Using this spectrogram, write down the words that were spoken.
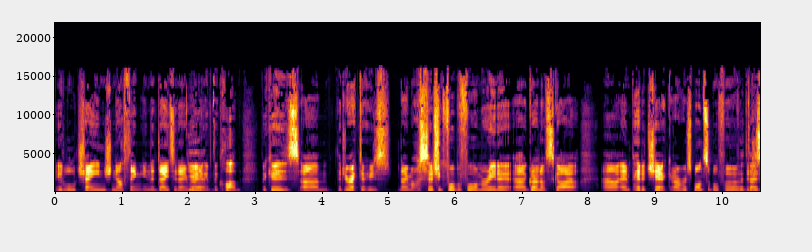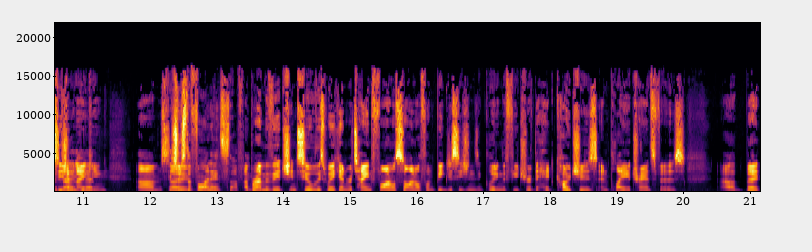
it will change nothing in the day to day Yeah. running of the club because um, the director, whose name I was searching for before, Marina uh, Granovskaya uh, and Petr Cech, are responsible for the day-to-day, decision yeah. making. Um, so It's just the finance stuff. Abramovich, until this weekend, retained final sign off on big decisions, including the future of the head coaches and player transfers. Uh, but,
